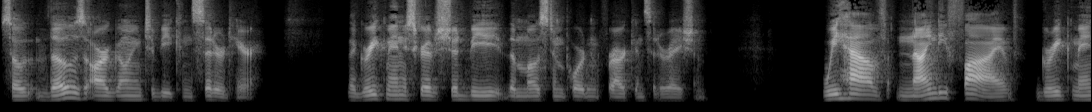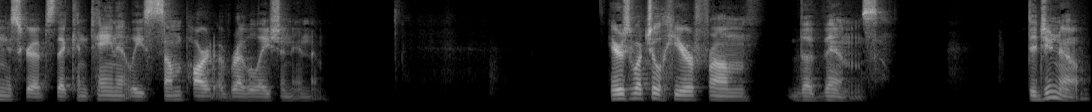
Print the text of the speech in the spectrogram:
so those are going to be considered here. The Greek manuscripts should be the most important for our consideration we have 95 Greek manuscripts that contain at least some part of Revelation in them. Here's what you'll hear from the thems. Did you know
